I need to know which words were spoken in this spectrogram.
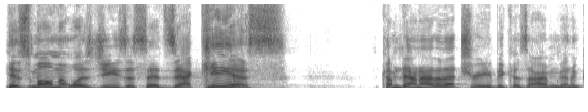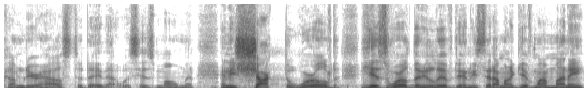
His moment was Jesus said, Zacchaeus, come down out of that tree because I'm going to come to your house today. That was his moment. And he shocked the world, his world that he lived in. He said, I'm going to give my money.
